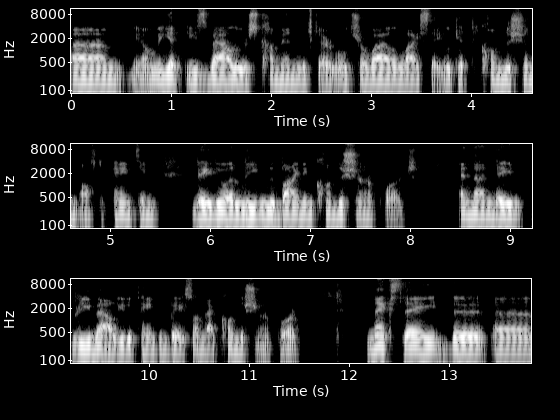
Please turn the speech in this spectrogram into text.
um, you know, we get these valuers come in with their ultraviolet lights. They look at the condition of the painting. They do a legally binding condition report and then they revalue the painting based on that condition report. Next day, the uh,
